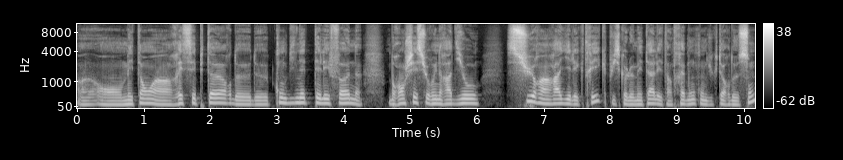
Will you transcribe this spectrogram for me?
euh, en mettant un récepteur de, de combiné de téléphone branché sur une radio sur un rail électrique, puisque le métal est un très bon conducteur de son.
